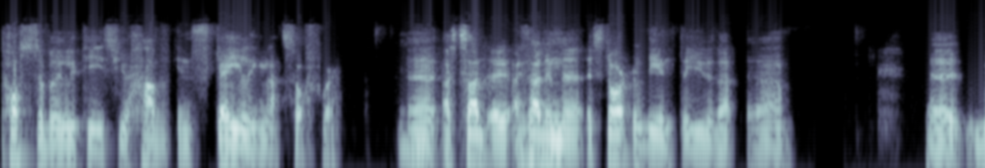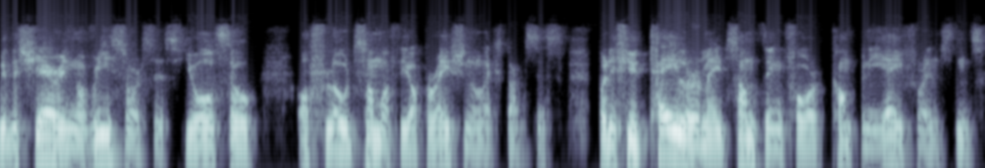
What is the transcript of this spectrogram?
possibilities you have in scaling that software. Mm-hmm. Uh, I said uh, I said in the start of the interview that uh, uh, with the sharing of resources, you also offload some of the operational expenses. But if you tailor made something for company A, for instance,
